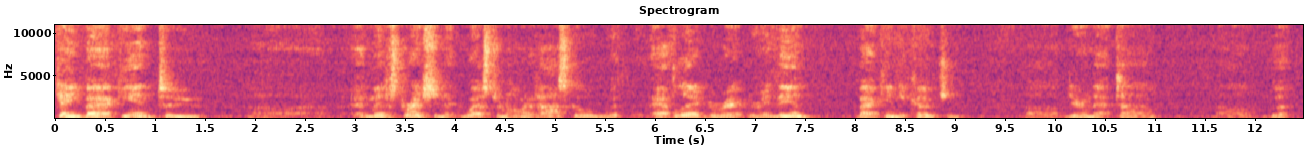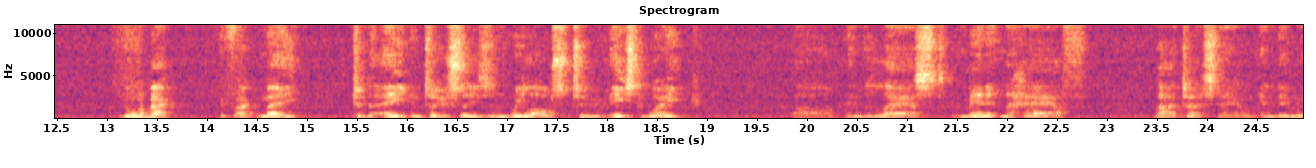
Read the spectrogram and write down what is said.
came back into, uh, administration at Western Harnett High School with athletic director and then back into coaching uh, during that time. Uh, but going back, if I may, to the eight and two season, we lost to East Wake uh, in the last minute and a half by a touchdown, and then we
